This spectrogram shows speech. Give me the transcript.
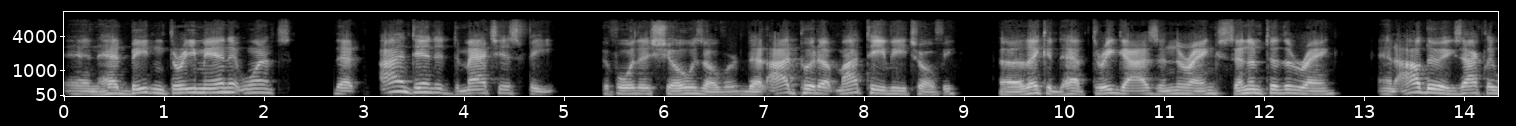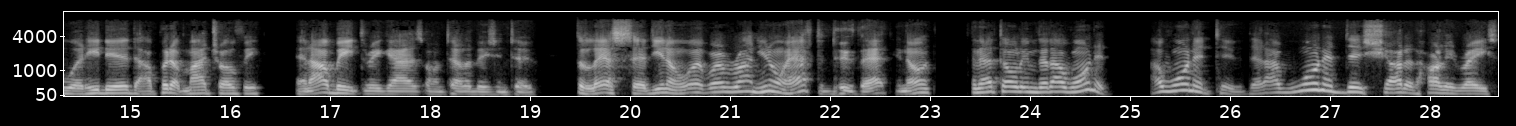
and had beaten three men at once, that I intended to match his feet before this show was over, that I'd put up my TV trophy. Uh, they could have three guys in the ring, send them to the ring, and I'll do exactly what he did. I'll put up my trophy, and I'll beat three guys on television too. So Les said, you know, well, Ron, you don't have to do that, you know. And I told him that I wanted, I wanted to, that I wanted this shot at Harley Race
